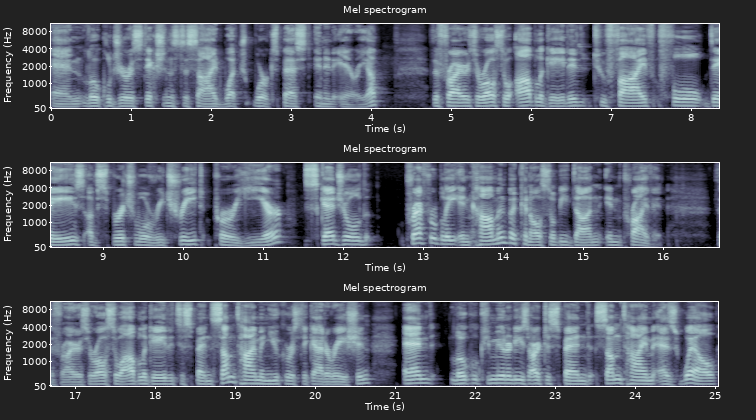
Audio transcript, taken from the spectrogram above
and local jurisdictions decide what works best in an area. The friars are also obligated to five full days of spiritual retreat per year, scheduled preferably in common, but can also be done in private. The friars are also obligated to spend some time in Eucharistic adoration, and local communities are to spend some time as well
